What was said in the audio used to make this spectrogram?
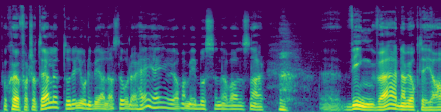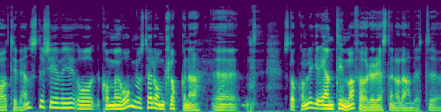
på Sjöfartshotellet och det gjorde vi alla. Stod där, hej hej, och jag var med i bussen och var en sån här eh, vingvärd när vi åkte. Ja, till vänster ser vi och kom ihåg nu att ställa om klockorna. Eh, Stockholm ligger en timma före resten av landet. Eh,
